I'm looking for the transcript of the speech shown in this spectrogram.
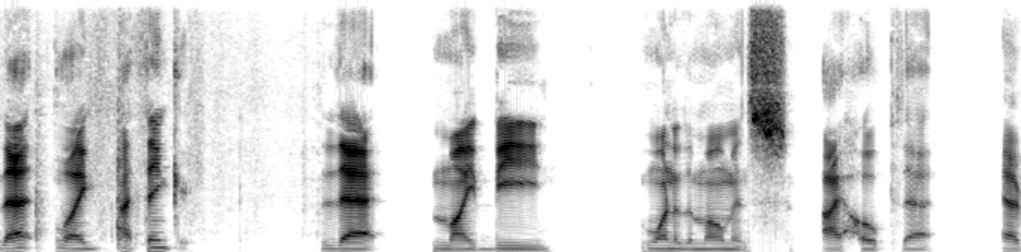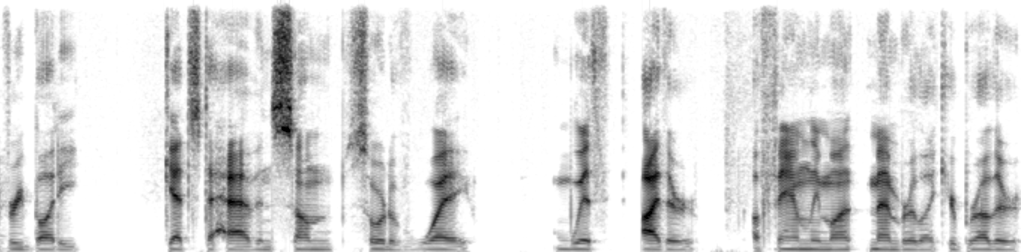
That like I think that might be one of the moments I hope that everybody gets to have in some sort of way with either a family mo- member like your brother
